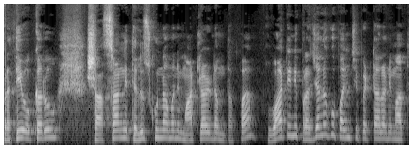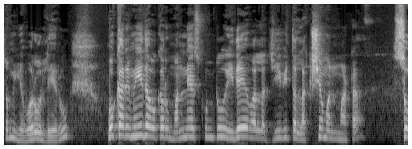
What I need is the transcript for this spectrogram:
ప్రతి ఒక్కరూ శాస్త్రాన్ని తెలుసుకున్నామని మాట్లాడడం తప్ప వాటిని ప్రజలకు పంచిపెట్టాలని మాత్రం ఎవరూ లేరు. ఒకరి మీద ఒకరు మన్నేసుకుంటూ ఇదే వాళ్ళ జీవిత లక్ష్యం అన్నమాట సో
